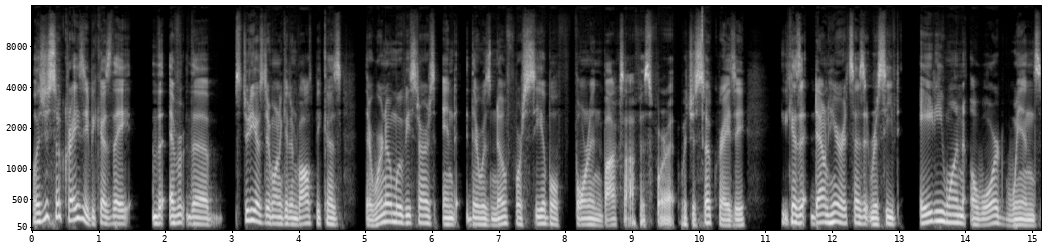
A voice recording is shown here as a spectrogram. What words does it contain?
Well, it's just so crazy because they the ever the studios didn't want to get involved because there were no movie stars and there was no foreseeable foreign box office for it, which is so crazy. Because it, down here it says it received 81 award wins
